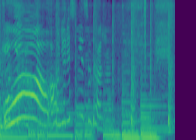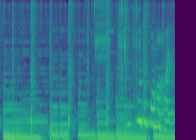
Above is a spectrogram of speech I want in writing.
Вау, а у нее ресницы даже. Ну, помогайте.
